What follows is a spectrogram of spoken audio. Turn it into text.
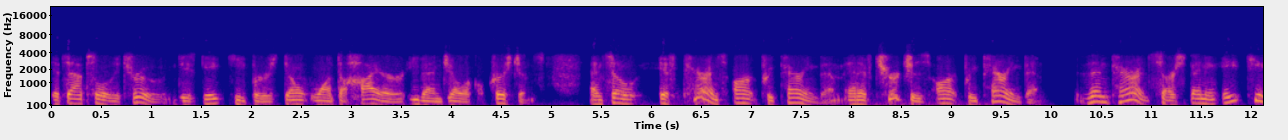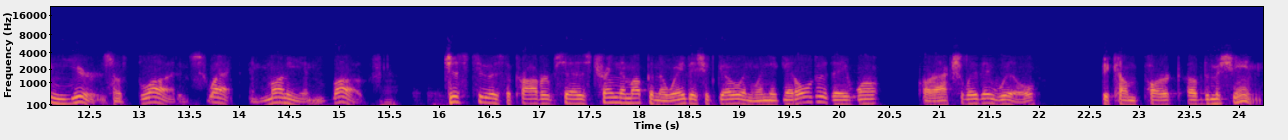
it's absolutely true. These gatekeepers don't want to hire evangelical Christians. And so, if parents aren't preparing them, and if churches aren't preparing them, then parents are spending 18 years of blood and sweat and money and love just to, as the proverb says, train them up in the way they should go. And when they get older, they won't, or actually they will, become part of the machine.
